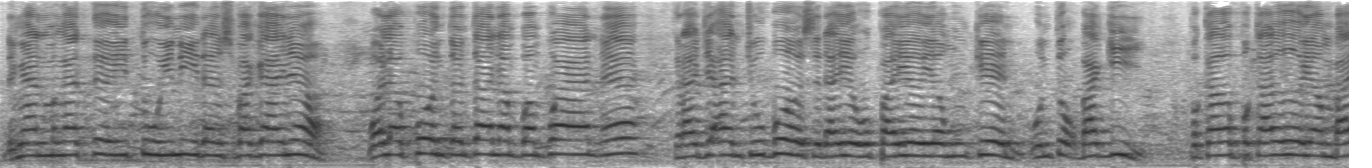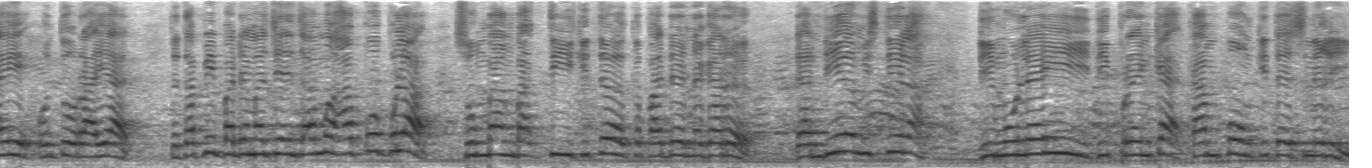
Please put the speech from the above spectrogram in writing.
dengan mengata itu ini dan sebagainya. Walaupun tuan-tuan dan puan-puan ya kerajaan cuba sedaya upaya yang mungkin untuk bagi perkara-perkara yang baik untuk rakyat tetapi pada masa yang sama apa pula sumbang bakti kita kepada negara dan dia mestilah dimulai di peringkat kampung kita sendiri.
